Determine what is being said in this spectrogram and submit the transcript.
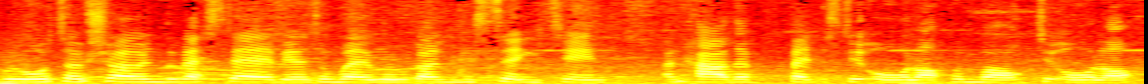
we were also shown the rest areas and where we were going to be seating and how they've fenced it all off and marked it all off.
